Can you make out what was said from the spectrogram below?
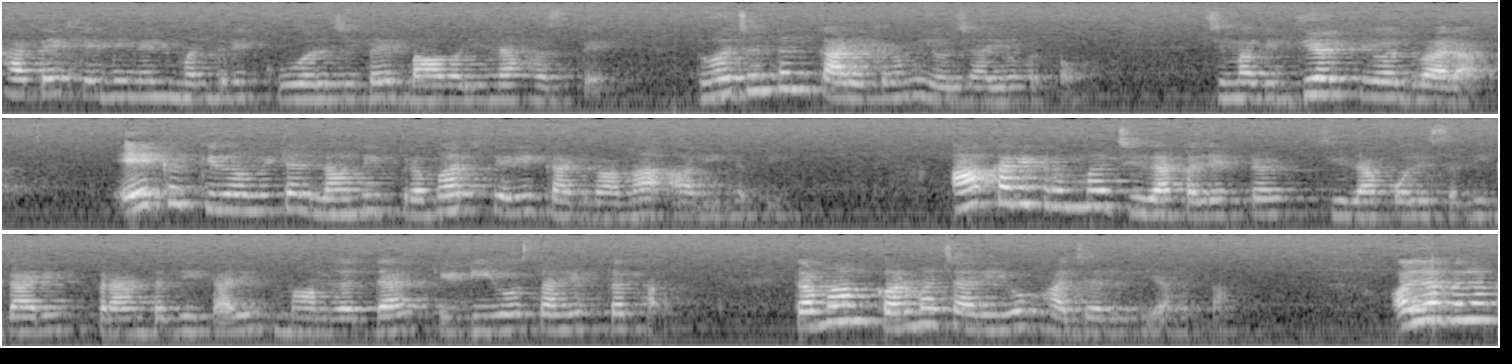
ખાતે કેબિનેટ મંત્રી કુંવરજીભાઈ બાવળીના હસ્તે ધ્વજવંદન કાર્યક્રમ યોજાયો હતો, જેમાં વિદ્યાર્થીઓ દ્વારા એક કિલોમીટર લાંબી પ્રભાત ફેરી કાઢવામાં આવી હતી. આ કાર્યક્રમમાં જિલ્લા કલેક્ટર, જિલ્લા પોલીસ અધિકારી, પ્રાંત અધિકારી, મામલતદાર ટીડીઓ સાહેબ તથા તમામ કર્મચારીઓ હાજર રહ્યા હતા. અલગ અલગ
